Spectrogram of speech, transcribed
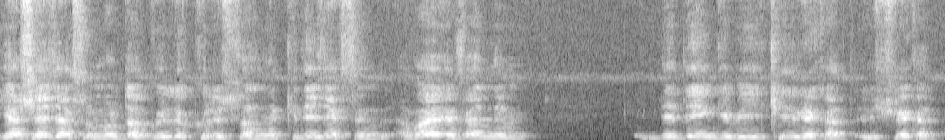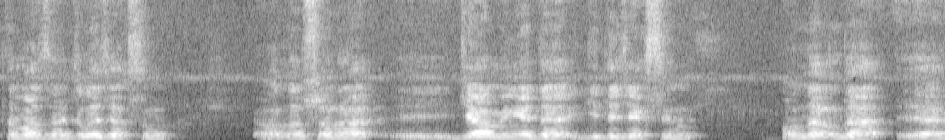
yaşayacaksın burada güllük gülistanlık gideceksin. Vay efendim dediğin gibi iki rekat, üç rekat namazını kılacaksın. Ondan sonra e, camiye de gideceksin. Onların da e,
